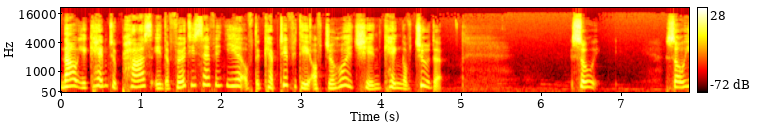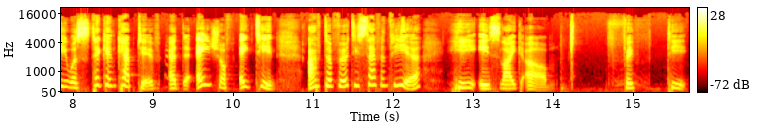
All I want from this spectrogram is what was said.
now it came to pass in the 37th year of the captivity of Jehoiachin, king of Judah. So so he was taken captive at the age of 18. After 37th year, he is like um, 50,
